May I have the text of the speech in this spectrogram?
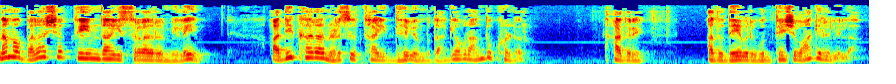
ನಮ್ಮ ಬಲಶಕ್ತಿಯಿಂದ ಈ ಸ್ಥಳರ ಮೇಲೆ ಅಧಿಕಾರ ನಡೆಸುತ್ತಾ ಇದ್ದೇವೆ ಎಂಬುದಾಗಿ ಅವರು ಅಂದುಕೊಂಡರು. ಆದರೆ ಅದು ದೇವರ ಉದ್ದೇಶವಾಗಿರಲಿಲ್ಲ.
